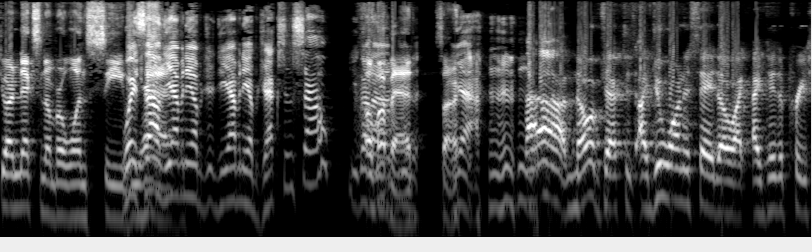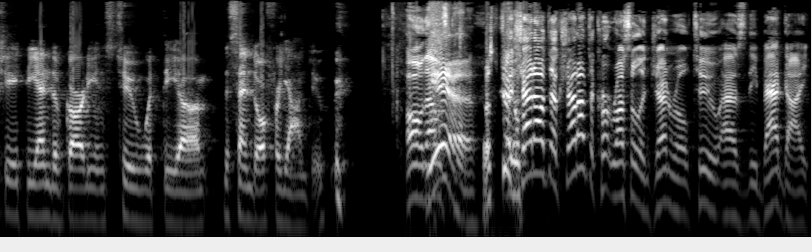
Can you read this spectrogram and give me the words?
to our next number one seed. Wait, Sal, had- do you have any obje- do you have any objections, Sal? You got? Oh, my bad. Sorry. Yeah. Ah, no objections. I do want to say though, I, I did appreciate the end of Guardians 2 with the um, the send off for Yondu. oh, that was Yeah, cool. That's And true. shout out to shout out to Kurt Russell in general too as the bad guy.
